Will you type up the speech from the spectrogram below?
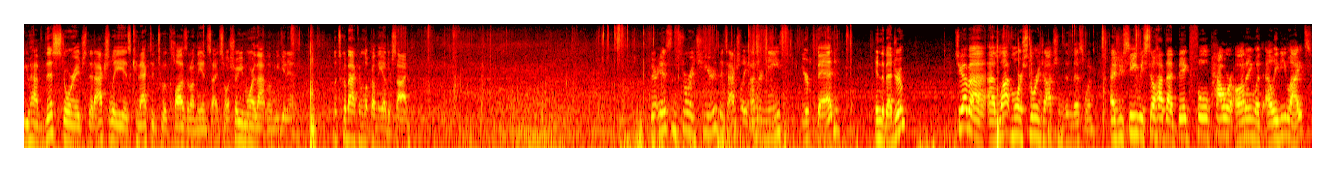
you have this storage that actually is connected to a closet on the inside. So I'll show you more of that when we get in. Let's go back and look on the other side. There is some storage here that's actually underneath your bed in the bedroom. So you have a, a, lot more storage options in this one. As you see, we still have that big full power awning with LED lights.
